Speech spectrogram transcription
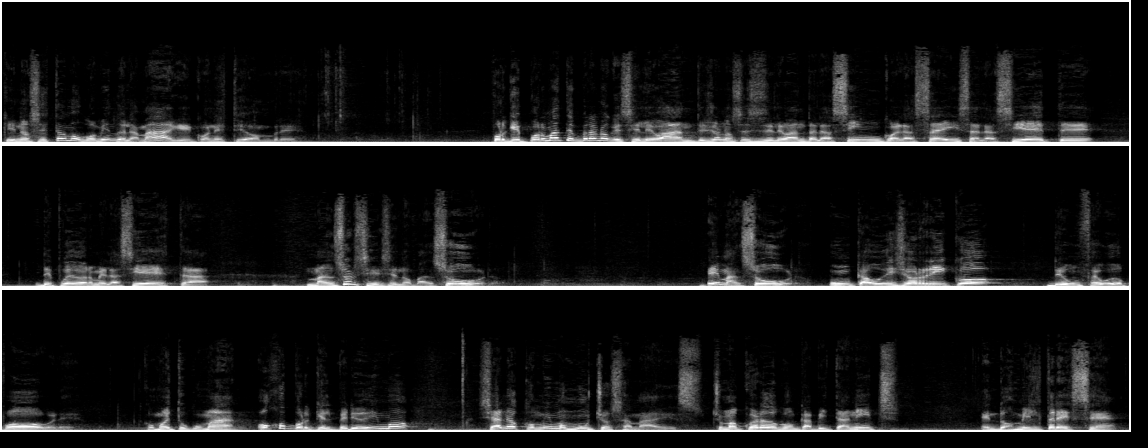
que nos estamos comiendo la mague con este hombre. Porque por más temprano que se levante, yo no sé si se levanta a las 5, a las 6, a las 7, después duerme la siesta, Mansur sigue siendo Mansur. Es Mansur, un caudillo rico de un feudo pobre, como es Tucumán. Ojo porque el periodismo ya nos comimos muchos amagues. Yo me acuerdo con Capitanich en 2013,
